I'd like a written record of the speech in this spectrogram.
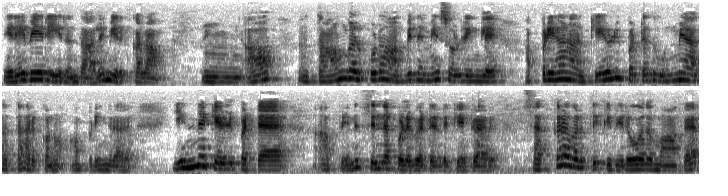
நிறைவேறி இருந்தாலும் இருக்கலாம். ஆ தாங்கள் கூட அவ்விதமே சொல்றீங்களே. அப்படின்னா நான் கேள்விப்பட்டது உண்மையாகத்தான் இருக்கணும் அப்படிங்கிறாரு. என்ன கேள்விப்பட்ட? அப்படின்னு சின்ன பழுவேட்டர் கேட்கிறாரு. சக்கரவர்த்திக்கு விரோதமாக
